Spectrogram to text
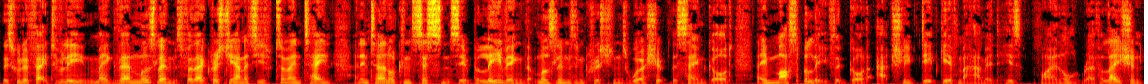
This would effectively make them Muslims. For their Christianity to maintain an internal consistency of believing that Muslims and Christians worship the same God, they must believe that God actually did give Muhammad his final revelation.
